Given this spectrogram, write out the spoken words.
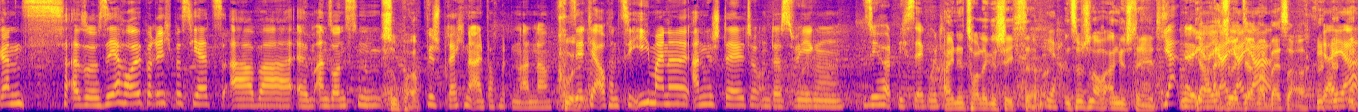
ganz, also sehr holperig bis jetzt, aber ähm, ansonsten, Super. wir sprechen einfach miteinander. Cool. Sie hat ja auch in CI meine Angestellte und deswegen, sie hört mich sehr gut. Eine tolle Geschichte. Ja. Inzwischen auch angestellt. Ja, ja, ja, es ja, wird ja, ja. immer besser. Ja, ja,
